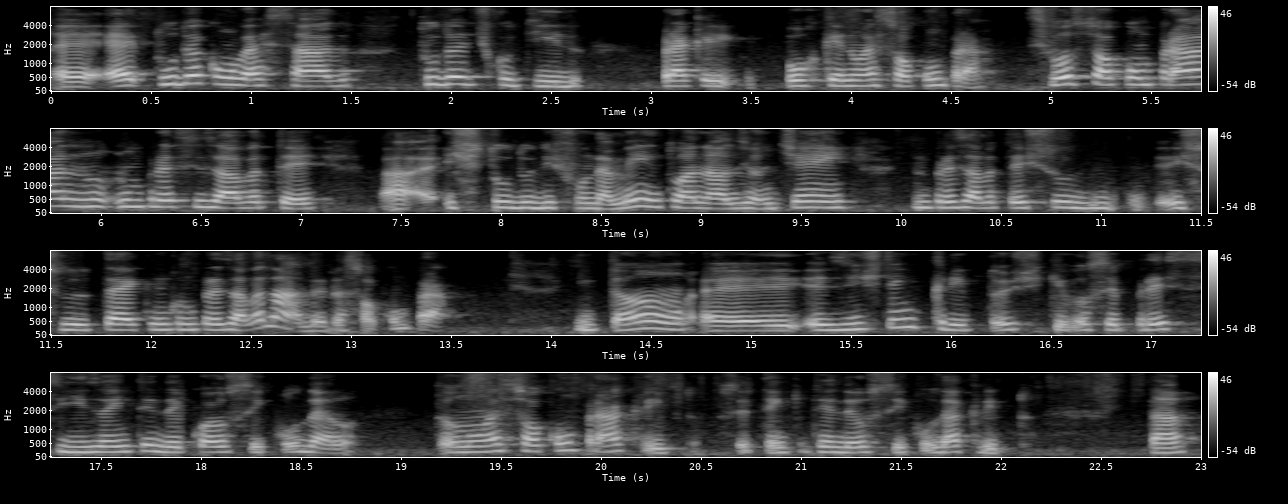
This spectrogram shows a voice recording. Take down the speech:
é, é tudo é conversado, tudo é discutido, para que porque não é só comprar. Se fosse só comprar, não, não precisava ter uh, estudo de fundamento, análise on-chain, não precisava ter estudo, estudo técnico, não precisava nada, era só comprar. Então, é, existem criptos que você precisa entender qual é o ciclo dela. Então, não é só comprar a cripto, você tem que entender o ciclo da cripto, tá?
